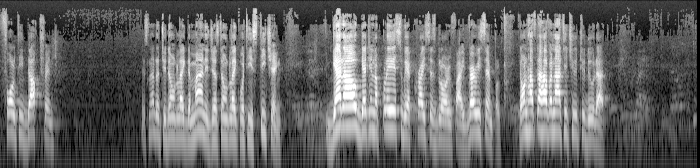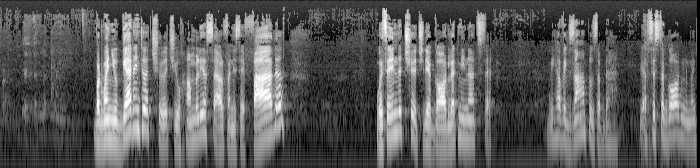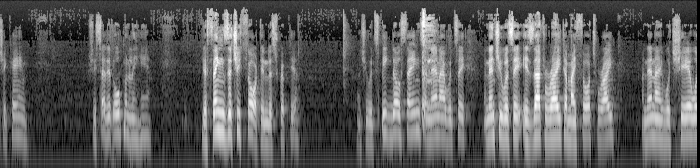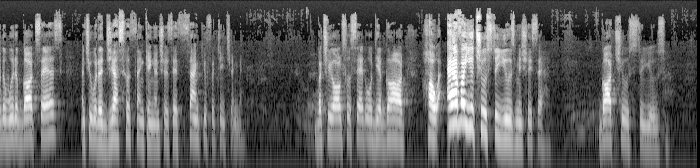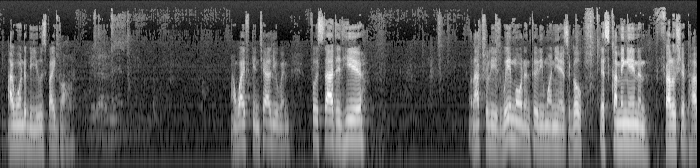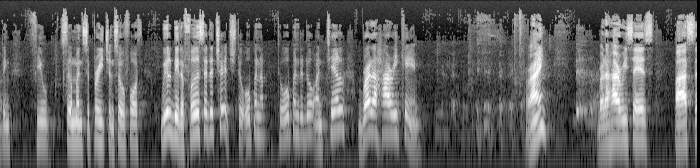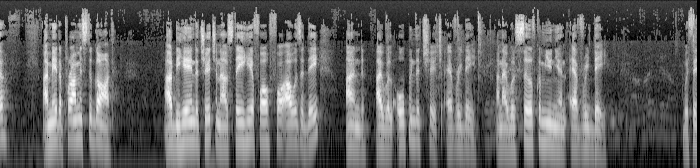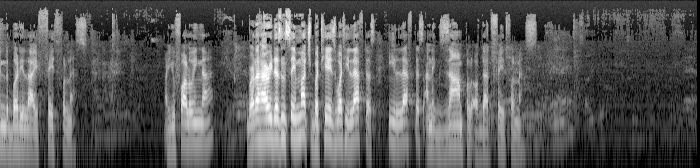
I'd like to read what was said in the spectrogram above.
faulty doctrine. It's not that you don't like the man, you just don't like what he's teaching. Get out, get in a place where Christ is glorified. Very simple. Don't have to have an attitude to do that. But when you get into a church, you humble yourself and you say, Father, within the church, dear God, let me not sit. We have examples of that. We have Sister Gordon when she came. She said it openly here. The things that she thought in the scripture. And she would speak those things, and then I would say, and then she would say, Is that right? Are my thoughts right? And then I would share what the Word of God says, and she would adjust her thinking, and she would say, Thank you for teaching me. But she also said, Oh, dear God, however you choose to use me, she said, God choose to use. I want to be used by God. My wife can tell you when first started here, well, actually, it's way more than 31 years ago. Just coming in and fellowship, having few sermons to preach and so forth. We'll be the first at the church to open up to open the door until Brother Harry came. right? Brother Harry says, Pastor, I made a promise to God. I'll be here in the church and I'll stay here for four hours a day and I will open the church every day and I will serve communion every day within the body life, faithfulness. Are you following that? Brother Harry doesn't say much, but here's what he left us. He left us an example of that faithfulness.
